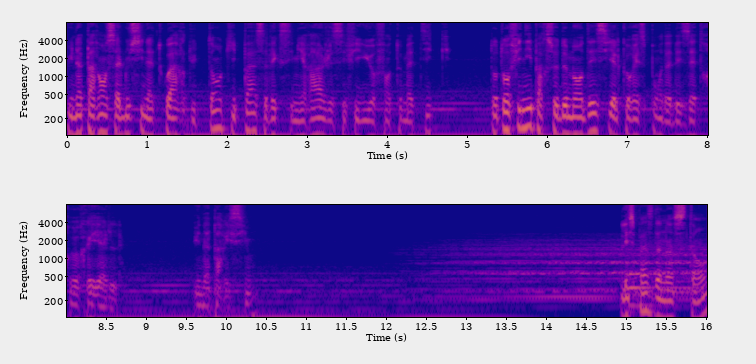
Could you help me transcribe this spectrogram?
une apparence hallucinatoire du temps qui passe avec ses mirages et ses figures fantomatiques, dont on finit par se demander si elles correspondent à des êtres réels. Une apparition L'espace d'un instant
